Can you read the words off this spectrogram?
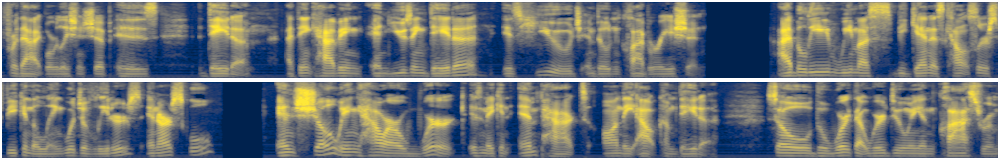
for that relationship is data. I think having and using data is huge in building collaboration. I believe we must begin as counselors speaking the language of leaders in our school and showing how our work is making impact on the outcome data. So the work that we're doing in classroom,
